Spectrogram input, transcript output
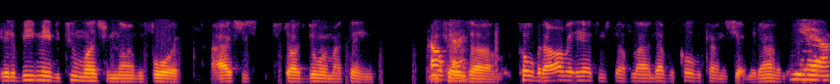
it'll be maybe two months from now before I actually start doing my thing. Because Okay. um, COVID, I already had some stuff lined up, but COVID kind of shut me down a little. Yeah.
